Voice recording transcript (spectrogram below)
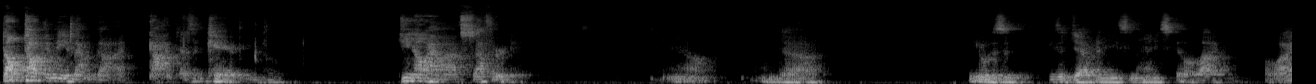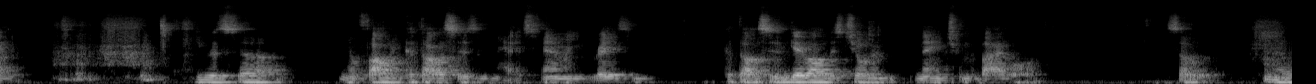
don't talk to me about God. God doesn't care. You know, do you know how I've suffered? You know, and uh, he was a, he's a Japanese man. He's still alive Hawaii. He was, uh, you know, following Catholicism, had his family raised in Catholicism, gave all of his children names from the Bible. So, you know,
